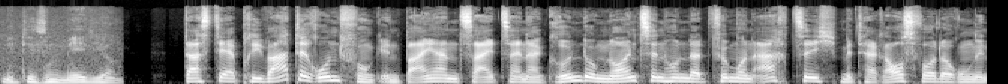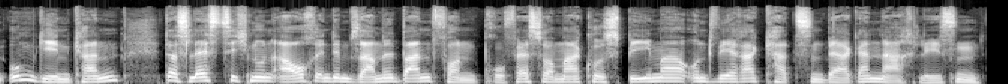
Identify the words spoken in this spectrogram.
mit diesem Medium. Dass der private Rundfunk in Bayern seit seiner Gründung 1985 mit Herausforderungen umgehen kann, das lässt sich nun auch in dem Sammelband von Professor Markus Behmer und Vera Katzenberger nachlesen.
